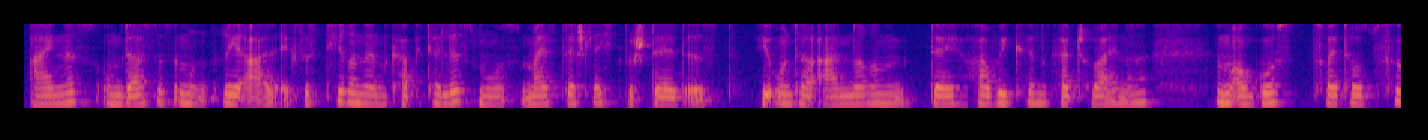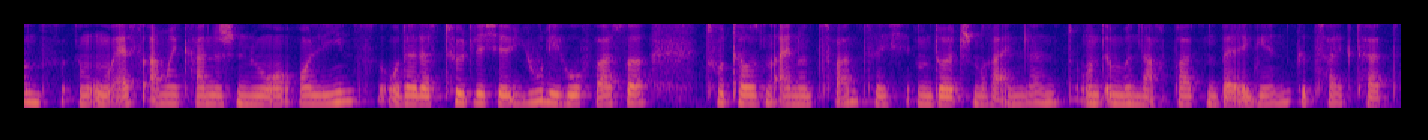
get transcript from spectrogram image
eines, um das es im real existierenden Kapitalismus meist sehr schlecht bestellt ist, wie unter anderem der Hurricane Katrina im August 2005 im US-amerikanischen New Orleans oder das tödliche Juli-Hochwasser 2021 im deutschen Rheinland und im benachbarten Belgien gezeigt hat.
